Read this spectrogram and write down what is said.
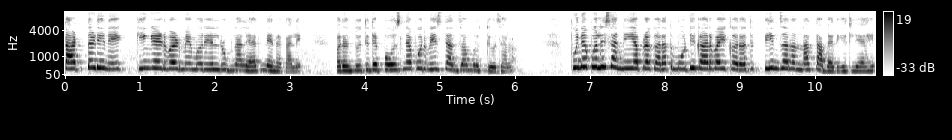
तातडीने किंग एडवर्ड मेमोरियल रुग्णालयात नेण्यात आले परंतु तिथे पोहोचण्यापूर्वीच त्यांचा मृत्यू झाला. पुणे पोलिसांनी या प्रकारात मोठी कारवाई करत तीन जणांना ताब्यात घेतले आहे.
